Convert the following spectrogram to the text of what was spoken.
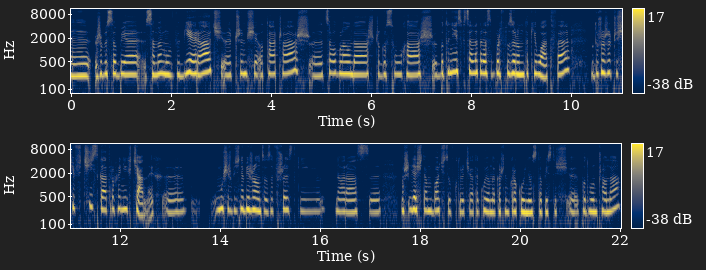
e, żeby sobie samemu wybierać, e, czym się otaczasz, e, co oglądasz, czego słuchasz, bo to nie jest wcale teraz wbrew pozorom takie łatwe, bo dużo rzeczy się wciska trochę niechcianych musisz być na bieżąco ze wszystkim naraz. Y, masz ileś tam bodźców, które cię atakują na każdym kroku i non-stop jesteś y, podłączona.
